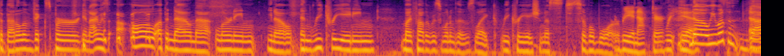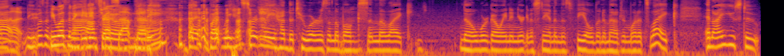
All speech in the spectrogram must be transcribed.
the Battle of Vicksburg, and I was uh, all up and down that, learning, you know, and recreating. My father was one of those like recreationist Civil War Reenactor. Re- Yeah. No, he wasn't that. not- he wasn't. He wasn't in that He didn't dress up, costume, no. nutty, but but we had certainly had the tours and the books and the like. No, we're going, and you're going to stand in this field and imagine what it's like. And I used to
